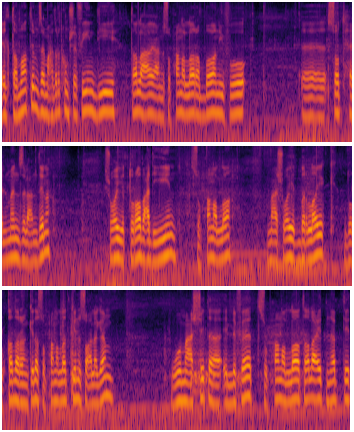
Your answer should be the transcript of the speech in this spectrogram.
الطماطم. زي ما حضراتكم شايفين دي طالعة يعني سبحان الله رباني فوق. سطح المنزل عندنا. شوية تراب عاديين سبحان الله مع شوية برلايك. دول قدرا كده سبحان الله اتكنسوا على جنب. ومع الشتاء اللي فات سبحان الله طلعت نبتة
